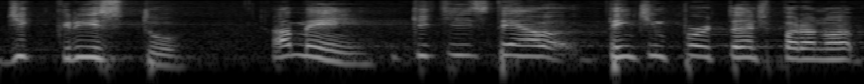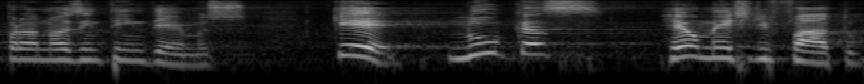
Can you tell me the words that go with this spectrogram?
de Cristo. Amém. O que, que isso tem, tem de importante para, no, para nós entendermos? Que Lucas realmente de fato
